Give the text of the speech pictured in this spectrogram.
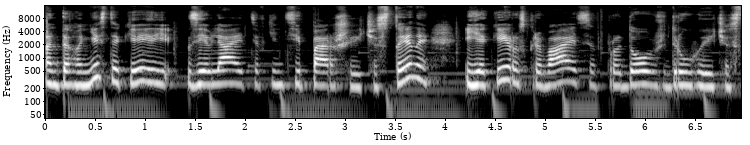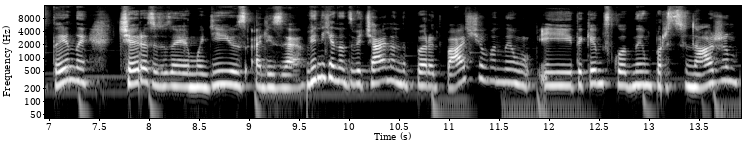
Антагоніст, який з'являється в кінці першої частини, і який розкривається впродовж другої частини через взаємодію з Алізе. Він є надзвичайно непередбачуваним і таким складним персонажем,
